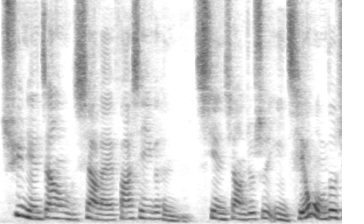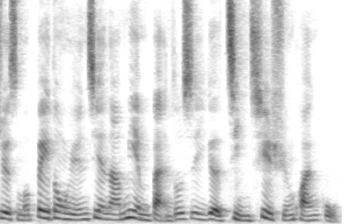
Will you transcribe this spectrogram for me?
去年这样下来，发现一个很现象，就是以前我们都觉得什么被动元件啊、面板都是一个景气循环股，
